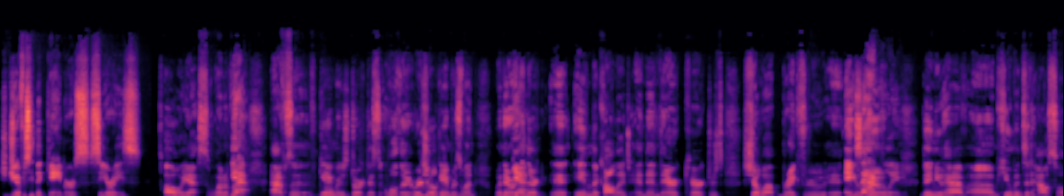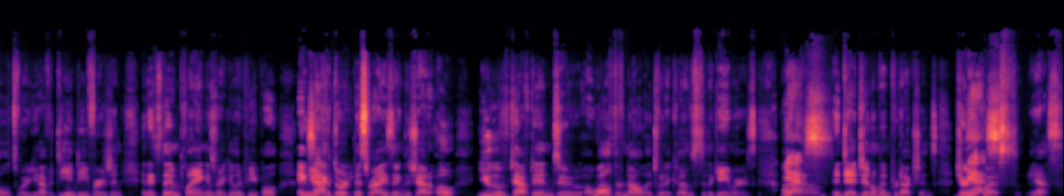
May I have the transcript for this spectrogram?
Did you ever see the Gamers series? Oh yes, one of Yeah. my absolute gamers, Dorkness. Well, the original gamers one when they were Yeah. in their in the college, and then their characters show up, break through in, in the room. Exactly. Then you have um, humans and households where you have a D and D version, and it's them playing as regular people. And you have the Exactly. Dorkness Rising, the Shadow. Oh, you've tapped into a wealth of knowledge when it comes to the gamers. Yes. um, and Dead Gentlemen Productions, Journey Yes. Quest. Yes,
